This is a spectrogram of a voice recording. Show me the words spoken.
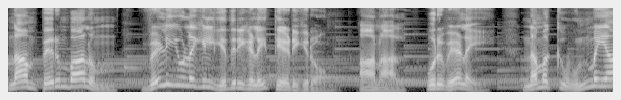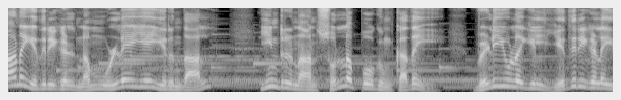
நாம் பெரும்பாலும் வெளியுலகில் எதிரிகளை தேடுகிறோம். ஆனால் ஒருவேளை நமக்கு உண்மையான எதிரிகள் நம் உள்ளேயே இருந்தால் இன்று நான் சொல்லப் போகும் கதை வெளியுலகில் எதிரிகளை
